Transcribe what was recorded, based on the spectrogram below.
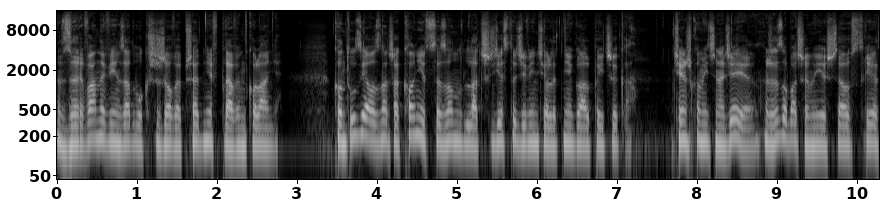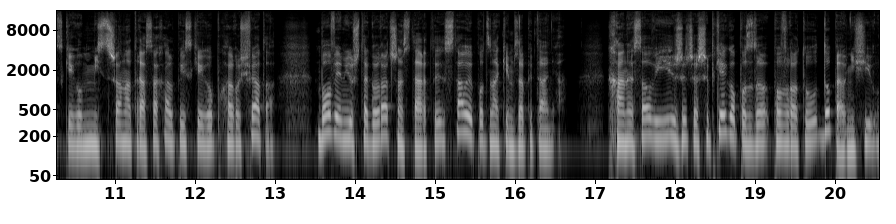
Zerwane więzadło krzyżowe przednie w prawym kolanie. Kontuzja oznacza koniec sezonu dla 39-letniego Alpejczyka. Ciężko mieć nadzieję, że zobaczymy jeszcze austriackiego mistrza na trasach alpejskiego Pucharu Świata, bowiem już tegoroczne starty stały pod znakiem zapytania. Hannesowi życzę szybkiego powrotu do pełni sił.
